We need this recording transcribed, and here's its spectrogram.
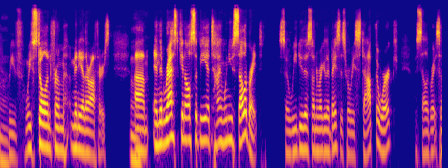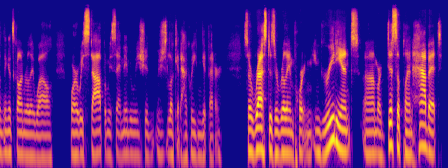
mm. we've we've stolen from many other authors. Mm. Um, and then rest can also be a time when you celebrate. So we do this on a regular basis where we stop the work we celebrate something that's gone really well or we stop and we say maybe we should we should look at how we can get better. So rest is a really important ingredient um, or discipline habit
